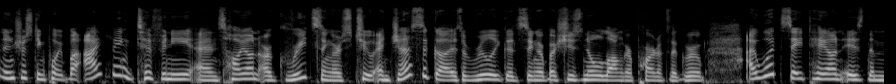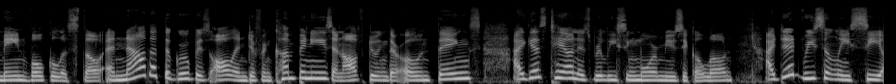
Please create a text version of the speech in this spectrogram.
an interesting point. But I think Tiffany and Seohyun are great singers too. And Jessica is a really good singer, but she's no longer part of the group. I would say Taeyeon is the main vocalist though. And now that the group is all in different companies and off doing their own things, I guess Taeyeon is releasing more music alone. I did recently see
